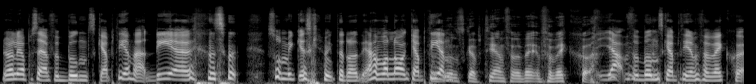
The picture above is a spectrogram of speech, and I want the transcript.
nu höll jag på att säga förbundskapten här, det är så, så mycket ska vi inte dra det. Han var lagkapten Förbundskapten för, för Växjö. Ja, förbundskapten för Växjö.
